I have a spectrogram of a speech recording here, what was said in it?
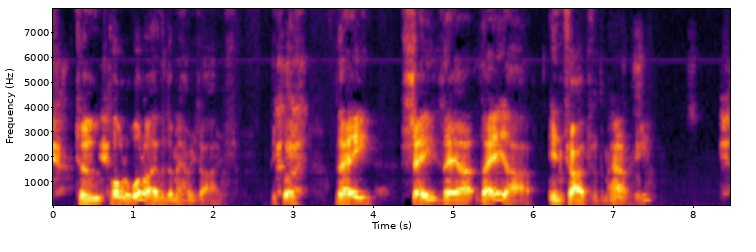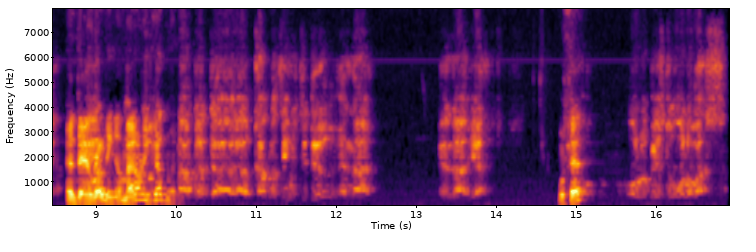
Yeah. to Yeah. pull the wool over the Maori's eyes. Because right. they say they are, they are in charge of the Maori Yeah. and they're running a Maori government. I've got uh, a couple of things to do, and uh, and uh, yeah, What's that? all the best to all of us.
